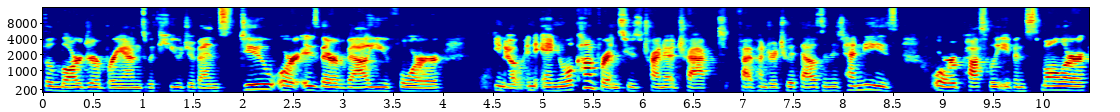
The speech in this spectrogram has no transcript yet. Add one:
the larger brands with huge events do or is there value for you know an annual conference who's trying to attract 500 to 1000 attendees or possibly even smaller?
